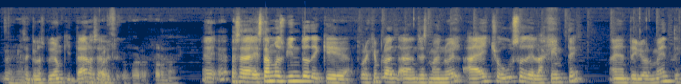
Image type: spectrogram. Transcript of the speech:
O sea, que los pudieron quitar. o sea, parece que fue Reforma. Eh, o sea, estamos viendo de que, por ejemplo, Andrés Manuel ha hecho uso de la gente anteriormente.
